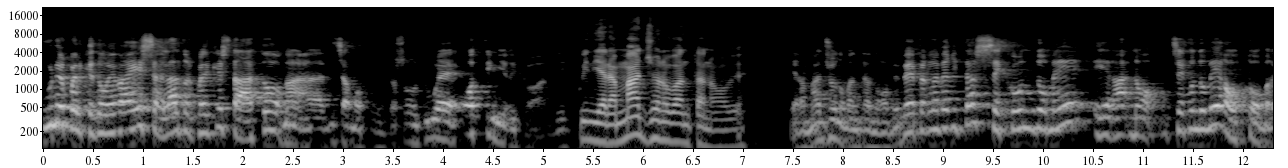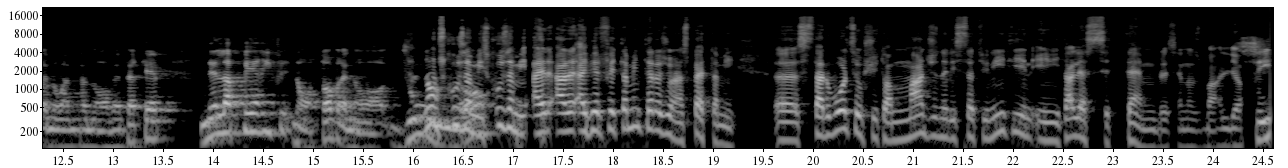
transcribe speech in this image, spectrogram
uno è quel che doveva essere, l'altro è quel che è stato, ma diciamo appunto, sono due ottimi ricordi. Quindi era maggio 99 era maggio 99. Beh, per la verità, secondo me era, no, secondo me era ottobre 99, perché nella periferia, no, ottobre no, giugno. No, scusami, scusami, hai, hai perfettamente ragione, aspettami. Uh, Star Wars è uscito a maggio negli Stati Uniti e in Italia a settembre, se non sbaglio. Sì,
